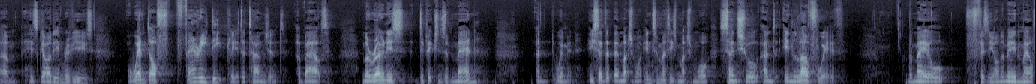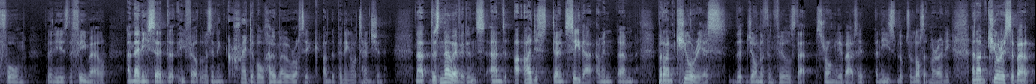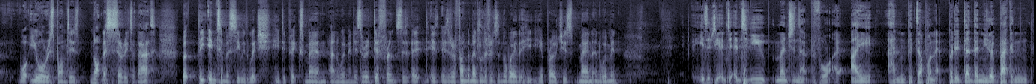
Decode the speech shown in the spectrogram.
um, his Guardian reviews, went off very deeply at a tangent about Moroni's depictions of men and women. He said that they're much more intimate, he's much more sensual and in love with the male physiognomy, the male form, than he is the female. And then he said that he felt there was an incredible homoerotic underpinning or tension. Now, there's no evidence, and I, just don't see that. I mean, um, but I'm curious that Jonathan feels that strongly about it, and he's looked a lot at Moroni. And I'm curious about what your response is, not necessarily to that, but the intimacy with which he depicts men and women. Is there a difference? Is, is, is there a fundamental difference in the way that he, he, approaches men and women? until, you mentioned that before, I, I hadn't picked up on it. But it, then you look back and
